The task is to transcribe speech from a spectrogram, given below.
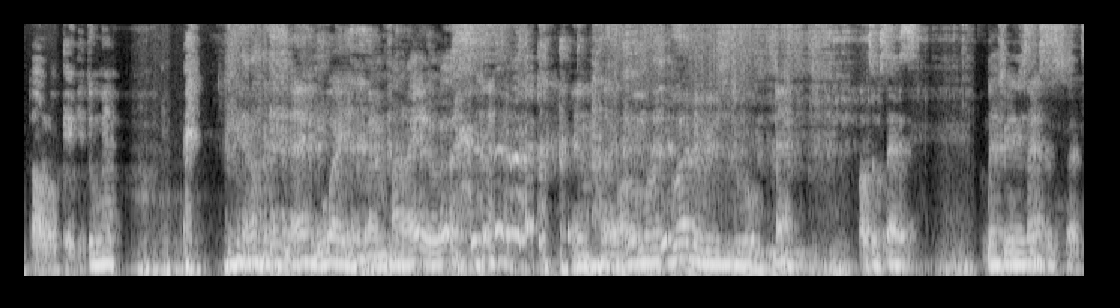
Kalau kayak gitu, Met. eh, gua ya. lempar aja dulu. Kalau menurut gua definisi cukup. Eh. Kalau sukses definisi Sukses. sukses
